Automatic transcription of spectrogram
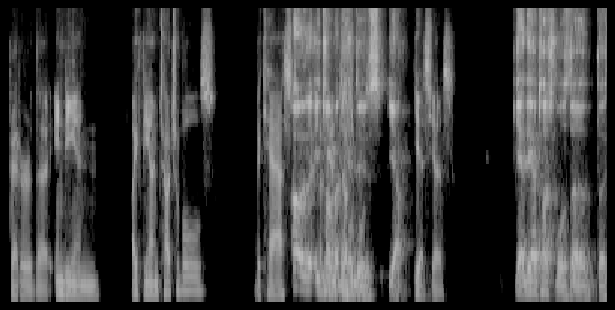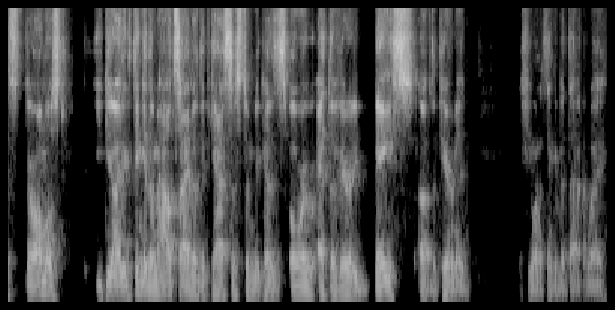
better the Indian like the untouchables, the caste. Oh, the, you're talking about the Hindus, yeah, Yes, yes. yeah. The Untouchables, the the they're almost you can either think of them outside of the caste system because, or at the very base of the pyramid, if you want to think of it that way,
